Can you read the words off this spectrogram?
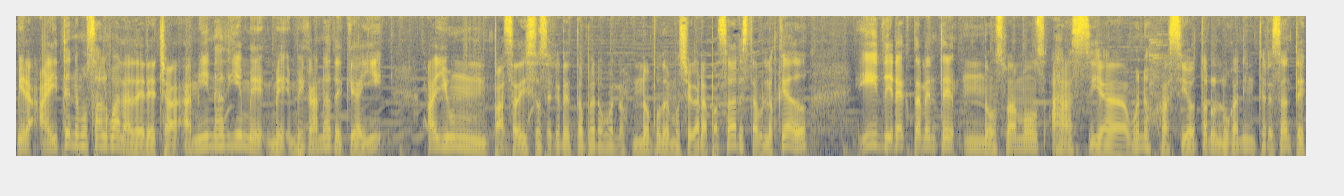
Mira, ahí tenemos algo a la derecha. A mí nadie me, me, gana de que ahí hay un pasadizo secreto. Pero bueno, no podemos llegar a pasar, está bloqueado. Y directamente nos vamos hacia, bueno, hacia otro lugar interesante.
